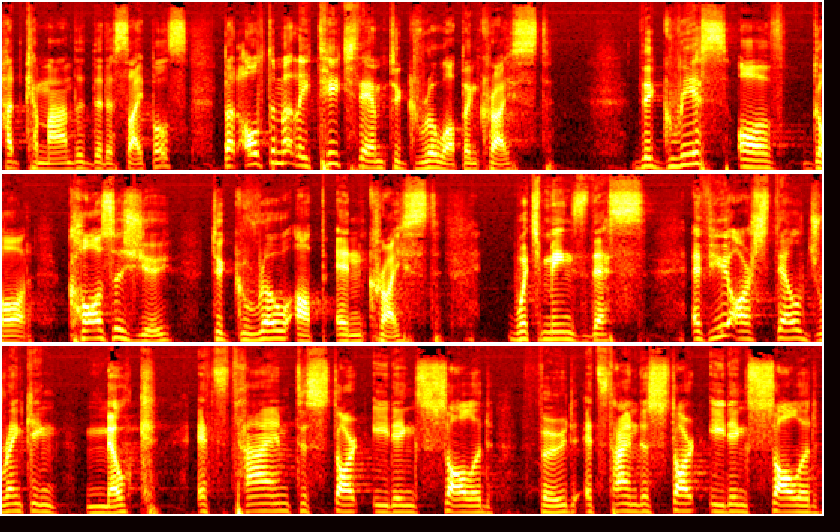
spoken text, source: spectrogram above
had commanded the disciples, but ultimately teach them to grow up in Christ. The grace of God causes you to grow up in Christ, which means this if you are still drinking milk, it's time to start eating solid food. It's time to start eating solid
